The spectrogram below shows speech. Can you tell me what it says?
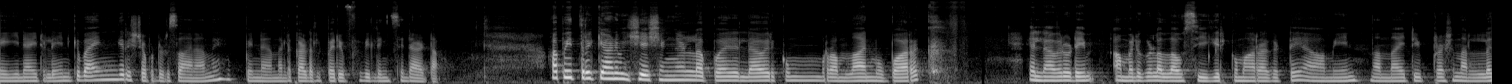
മെയിനായിട്ടുള്ള എനിക്ക് ഭയങ്കര ഇഷ്ടപ്പെട്ടൊരു സാധനമാണ്. പിന്നെ നല്ല കടൽപ്പരിപ്പ് ഫില്ലിങ്സിന്റെ ആട്ട. അപ്പോൾ ഇത്രയ്ക്കാണ് വിശേഷങ്ങൾ. അപ്പോൾ എല്ലാവർക്കും റംലാൻ മുബാറക്. എല്ലാവരുടെയും അമലുകൾ അള്ളാഹു സ്വീകരിക്കുമാറാകട്ടെ. ആമീൻ. നന്നായിട്ട് ഇപ്രാവശ്യം നല്ല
